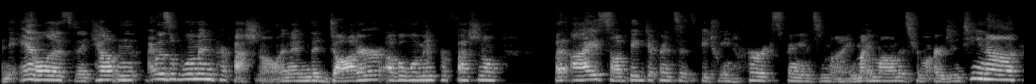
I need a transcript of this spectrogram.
an analyst, an accountant. I was a woman professional, and I'm the daughter of a woman professional. But I saw big differences between her experience and mine. My mom is from Argentina,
